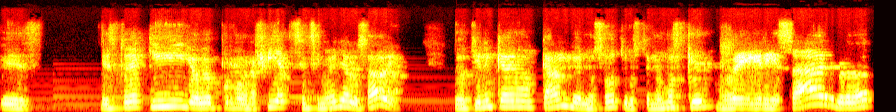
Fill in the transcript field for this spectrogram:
pues estoy aquí, yo veo pornografía, pues el Señor ya lo sabe, pero tiene que haber un cambio en nosotros, tenemos que regresar, ¿verdad?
